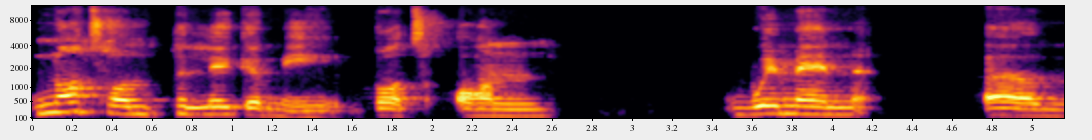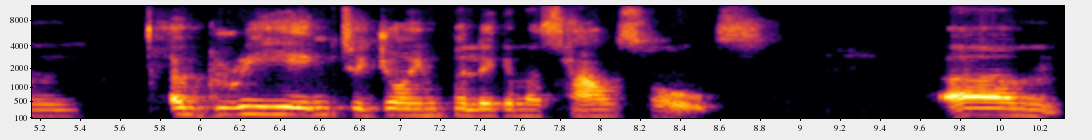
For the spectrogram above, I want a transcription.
not on polygamy, but on women um, agreeing to join polygamous households. Um,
